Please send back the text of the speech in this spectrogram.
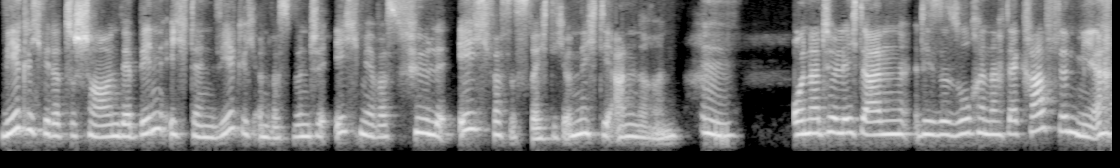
wirklich wieder zu schauen, wer bin ich denn wirklich und was wünsche ich mir, was fühle ich, was ist richtig und nicht die anderen. Mhm. Und natürlich dann diese Suche nach der Kraft in mir.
